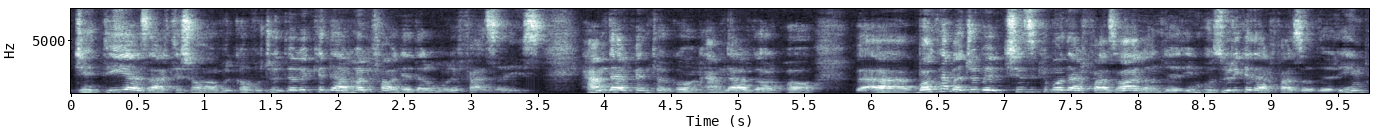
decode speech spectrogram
جدی از ارتش آمریکا وجود داره که در حال فعالیت در امور فضایی است. هم در پنتاگون هم در دارپا. با توجه به چیزی که ما در فضا الان داریم حضوری که در فضا داریم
